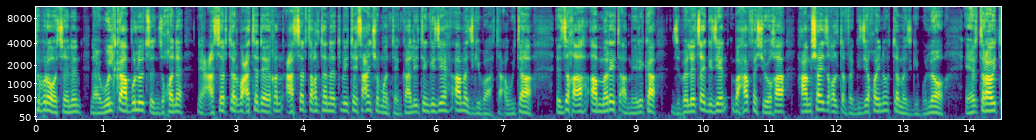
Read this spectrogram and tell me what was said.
ክብረ ወሰንን ናይ ውልቃ ብሉፅን ዝኾነ ናይ 14 ደቂቕን 12ጥ98 ካልኢትን ግዜ ኣመዝጊባ ተዓዊታ እዚ ከዓ ኣብ መሬት ኣሜሪካ ዝበለፀ ግዜን ብሓፈሽኡ ኸ ሓምሻይ ዝቐልጠፈ ግዜ ኮይኑ ተመዝጊቡ ኣሎ ኤርትራዊት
